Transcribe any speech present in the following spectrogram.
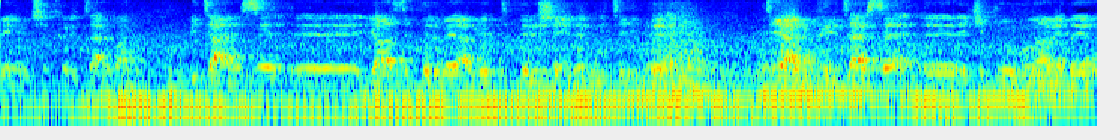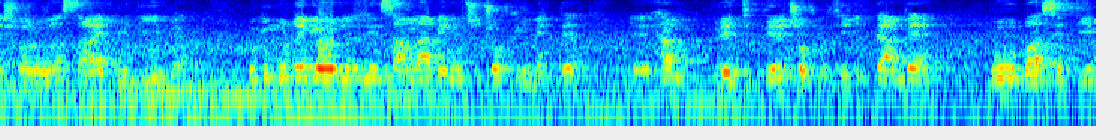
benim için kriter var. Bir tanesi e, yazdıkları veya ürettikleri şeylerin nitelikleri. Diğer bir kriterse e, ekip ruhuna ve dayanışma ruhuna sahip mi değil mi? Bugün burada gördüğünüz insanlar benim için çok kıymetli. Ee, Hem ürettikleri çok nitelikli hem de bu bahsettiğim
